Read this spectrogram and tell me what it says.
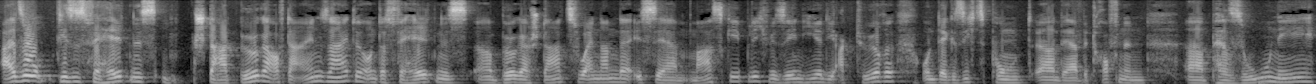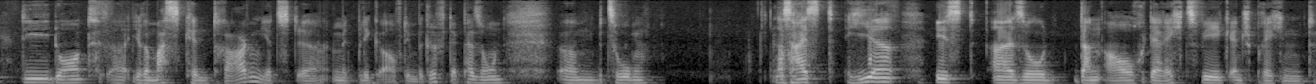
Also dieses Verhältnis Staat-Bürger auf der einen Seite und das Verhältnis äh, Bürger-Staat zueinander ist sehr maßgeblich. Wir sehen hier die Akteure und der Gesichtspunkt äh, der betroffenen äh, die dort äh, ihre Masken tragen, jetzt mit Blick auf den Begriff der Person ähm, bezogen. Das heißt, hier ist also dann auch der Rechtsweg entsprechend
